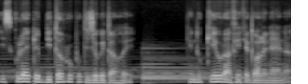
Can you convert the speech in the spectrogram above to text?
স্কুলে একটি বিতর্ক প্রতিযোগিতা হয়, কিন্তু কেউ রাফিকে দলে নেয় না।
